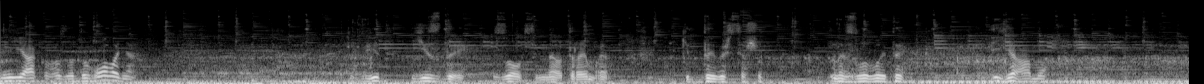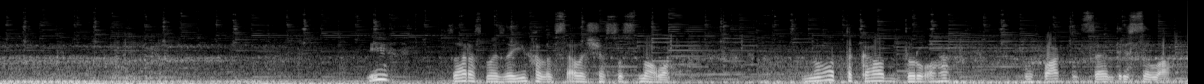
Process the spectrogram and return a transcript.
Ніякого задоволення від їзди зовсім не отримую. Тільки дивишся, щоб не зловити яму. І зараз ми заїхали в селище Сосново. Ну, от така от дорога по факту в центрі села.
